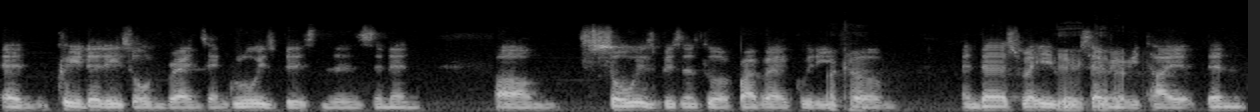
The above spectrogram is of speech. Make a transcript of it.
and created his own brands and grew his business and then um, sold his business to a private equity okay. firm and that's where he yeah, semi retired then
